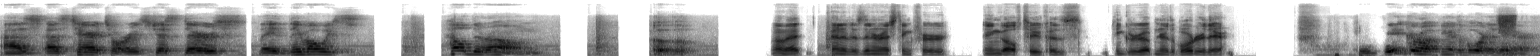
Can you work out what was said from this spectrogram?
as as territories. Just there's they they've always held their own. Oh, well, that kind of is interesting for Ingolf too, because he grew up near the border there. He did grow up near the border there.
